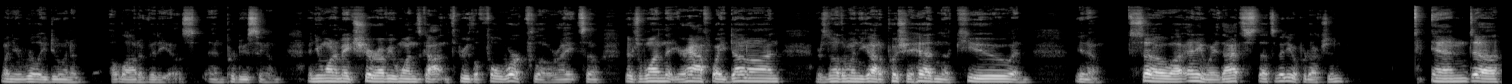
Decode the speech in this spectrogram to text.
when you're really doing a, a, lot of videos and producing them. And you want to make sure everyone's gotten through the full workflow, right? So there's one that you're halfway done on. There's another one you got to push ahead in the queue, and you know. So uh, anyway, that's that's video production, and uh,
